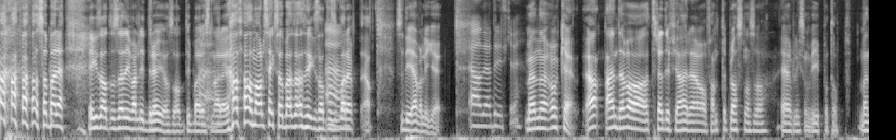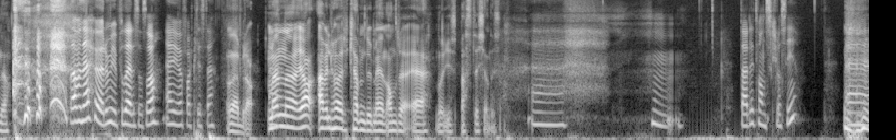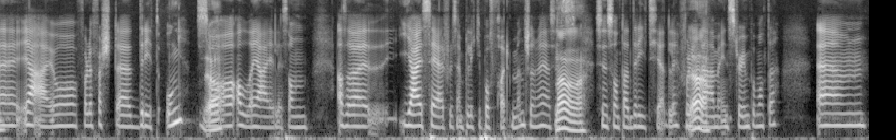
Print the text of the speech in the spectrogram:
Og så bare, ikke sant, og så er de veldig drøye og sånn. De bare sånn her Ja, han har sex, ikke sant, og så bare Ja. Så de er veldig gøy. Ja, det er dritgøy. Men eh, ok, ja, nei, det var tredje, fjerde og femteplassen, og så er liksom vi på topp. Men ja, Nei, men jeg hører mye på deres også. Jeg gjør faktisk det. det er bra. Men eh, ja, jeg vil høre hvem du mener andre er Norges beste kjendiser. Uh, hmm. Det er litt vanskelig å si. Eh, jeg er jo for det første dritung, så Ja. alle jeg liksom Altså, jeg ser eksempel ikke på Farmen, skjønner du. Jeg syns, Nei, nei, nei. syns sånt er dritkjedelig, fordi Ja. det er mainstream, på en måte. Um,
